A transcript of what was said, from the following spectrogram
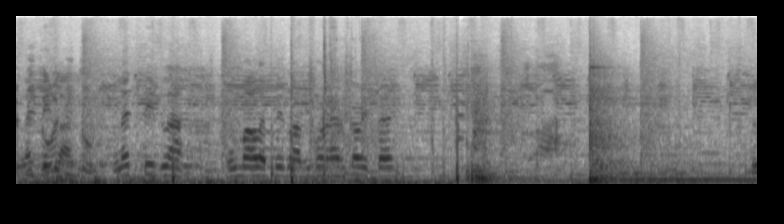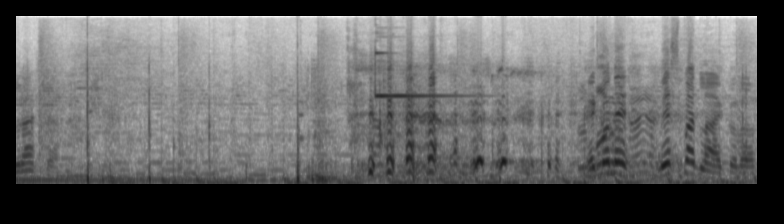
Lepidlo, lepidlo. Lepidla. Umá lepidla, výborné rukavice. Duráčka. Jako ne, nespadla jako no.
